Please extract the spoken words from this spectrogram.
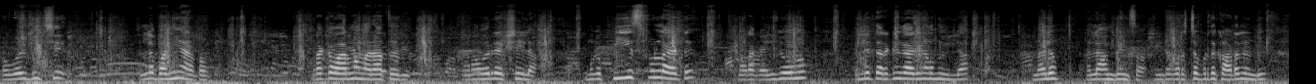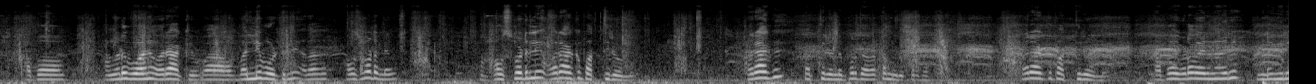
കവൾ ബീച്ച് നല്ല ഭംഗിയാണ് കേട്ടോ ഇവിടെയൊക്കെ വരണം വരാത്തവർ കാരണം ഒരു രക്ഷയില്ല. നമുക്ക് പീസ്ഫുള്ളായിട്ട് നടക്കാം. എനിക്ക് തോന്നുന്നു വലിയ തിരക്കും കാര്യങ്ങളൊന്നും ഇല്ല. എന്നാലും നല്ല ആംബിയൻസാണ് ഇതിന്റെ കുറച്ചപ്പുറത്ത് കടലുണ്ട്. അപ്പോൾ അങ്ങോട്ട് പോകാൻ ഒരാൾക്ക് വലിയ ബോട്ടിൽ അതായത് ഹൗസ് ബോട്ടല്ലേ ഹൗസ് ബോട്ടിൽ ഒരാൾക്ക് പത്ത് രൂപ ഉള്ളൂ ഒരാൾക്ക് പത്ത് രൂപ ഉള്ളൂ ഇപ്പുറത്തെ വട്ടം വരും ഇപ്പുറത്തെ. ഒരാൾക്ക് പത്ത് രൂപ ഉള്ളൂ അപ്പോൾ ഇവിടെ വരുന്നവർ ഉണ്ടെങ്കിൽ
